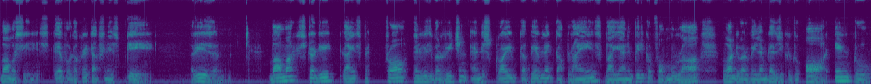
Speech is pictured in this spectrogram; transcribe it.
Balmer series. Therefore, the correct option is D. Reason. Balmer studied line spectra draw invisible region and describe the wavelength of lines by an empirical formula 1 divided by lambda is equal to r into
